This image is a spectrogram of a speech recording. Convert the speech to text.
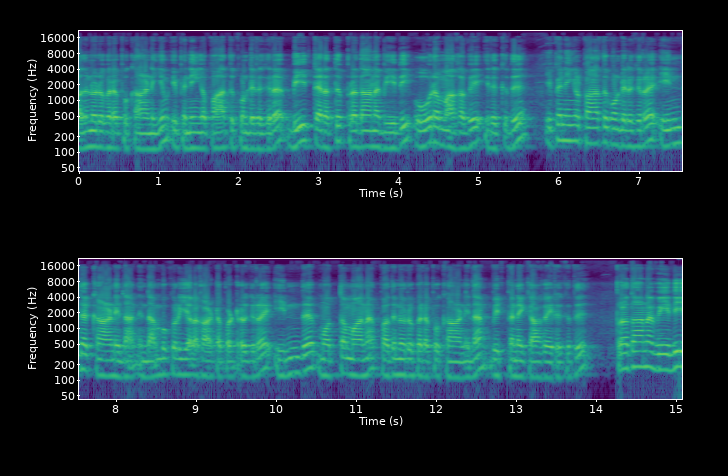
பதினொரு பரப்பு காணியும் இப்போ நீங்கள் பார்த்து கொண்டிருக்கிற பி தரத்து பிரதான வீதி ஓரமாகவே இருக்குது. இப்போ நீங்கள் பார்த்து கொண்டிருக்கிற இந்த காணி தான் இந்த அம்புக்குறியால் காட்டப்பட்டிருக்கிற இந்த மொத்தமான பதினொரு பிறப்பு காணி தான் விற்பனைக்காக இருக்குது. பிரதான வீதி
